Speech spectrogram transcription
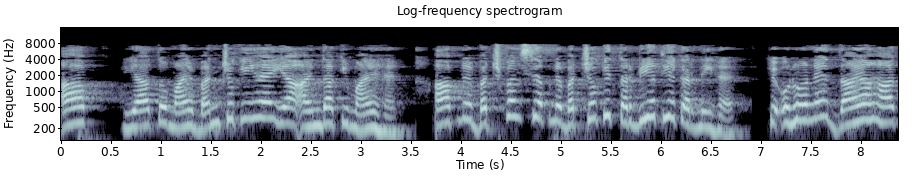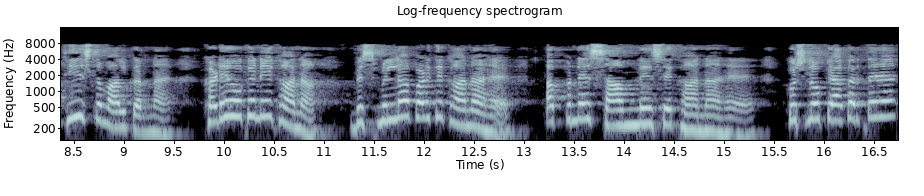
आप या तो माए बन चुकी हैं या आइंदा की माए हैं। आपने बचपन से अपने बच्चों की तरबियत ये करनी है कि उन्होंने दाया हाथ ही इस्तेमाल करना है। खड़े होकर नहीं खाना। बिस्मिल्लाह पढ़ के खाना है। अपने सामने से खाना है। कुछ लोग क्या करते हैं?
